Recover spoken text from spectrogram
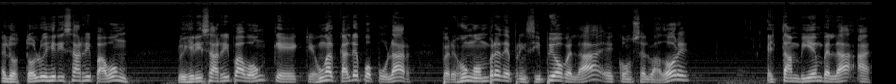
el doctor Luis Irizarri Pavón. Luis Irizarri Pavón, que, que es un alcalde popular, pero es un hombre de principios ¿verdad? Eh, conservadores. Él también, ¿verdad?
